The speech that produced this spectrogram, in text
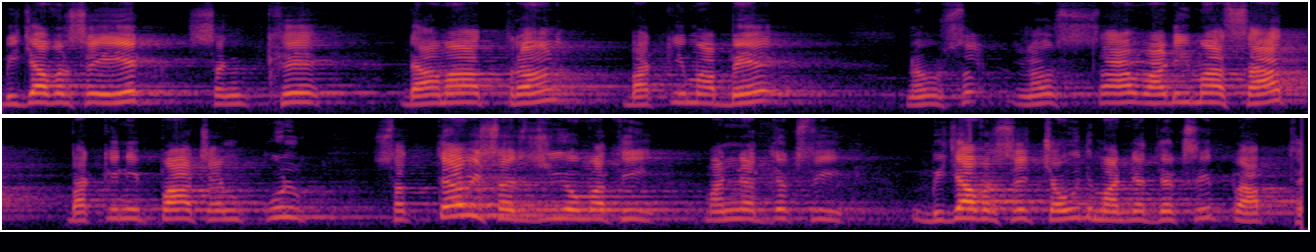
બીજા વર્ષે એક, સંખેડામાં ત્રણ, બાકીમાં બે, નવસા, નવસાવાડીમાં સાત, બાકીની પાંચ એમ કુલ સત્યાવીસ અરજીઓમાંથી માન્ય અધ્યક્ષશ્રી બીજા વર્ષે ચૌદ માન્ય અધ્યક્ષશ્રી પ્રાપ્ત થઈ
